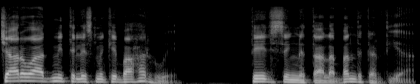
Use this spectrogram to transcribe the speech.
चारों आदमी तिलिस्म के बाहर हुए। तेज सिंह ने ताला बंद कर दिया।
